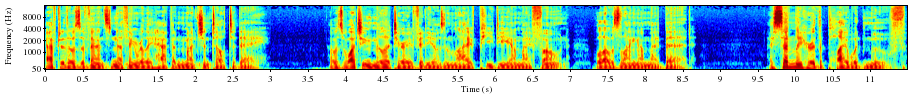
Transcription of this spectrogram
After those events, nothing really happened much until today. I was watching military videos and live PD on my phone while I was lying on my bed. I suddenly heard the plywood move.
